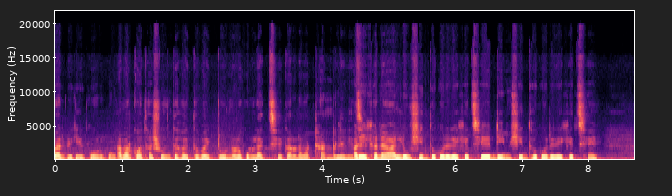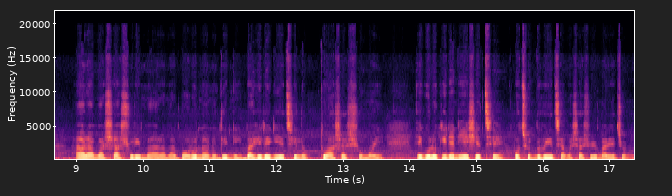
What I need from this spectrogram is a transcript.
বারবিকিউ করব। আমার কথা শুনতে হয়তো বা একটু অন্যরকম লাগছে কারণ আমার ঠান্ডা লেগেছে। আর এখানে আলু সিদ্ধ করে রেখেছে, ডিম সিদ্ধ করে রেখেছে। আর আমার শাশুড়ি মা আর আমার বড় ননদিনী বাহিরে গিয়েছিল, তো আসার সময় এগুলো কিনে নিয়ে এসেছে। পছন্দ হয়েছে আমার শাশুড়ি মার এর জন্য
